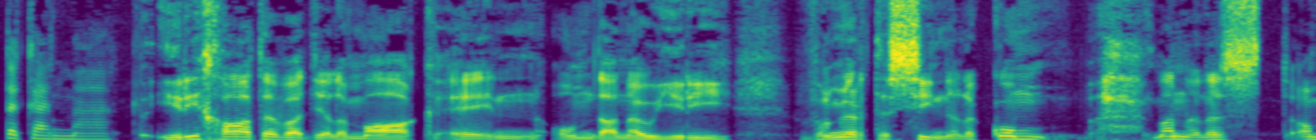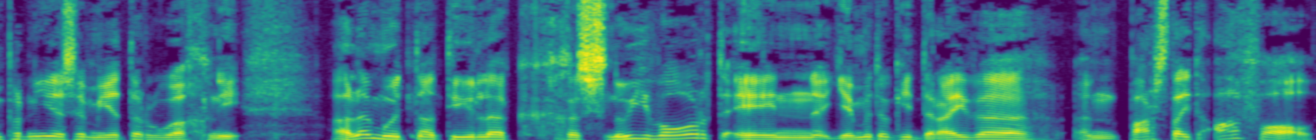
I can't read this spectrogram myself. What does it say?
te kan maak. Hierdie gate wat jy maak en om dan nou hierdie wingerd te sien. Hulle kom man, hulle is amper nie eens 'n meter hoog nie. Hulle moet natuurlik gesnoei word en jy moet ook die druiwe in parstyd afhaal.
